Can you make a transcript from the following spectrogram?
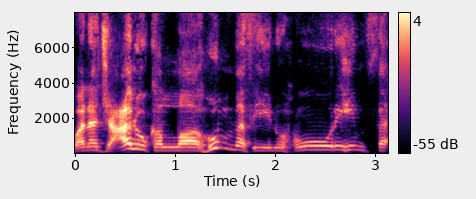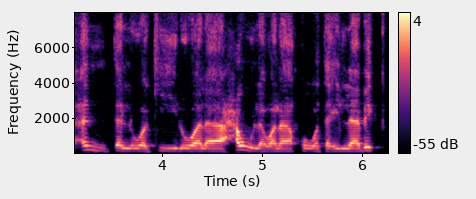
ونجعلك اللهم في نحورهم فأنت الوكيل ولا حول ولا قوة إلا بك.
